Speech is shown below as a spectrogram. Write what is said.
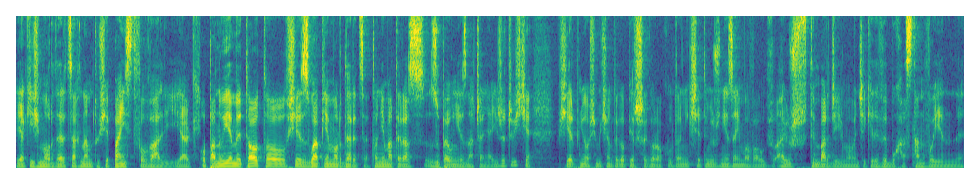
jakichś mordercach, nam tu się państwo wali. Jak opanujemy to, to się złapie mordercę. To nie ma teraz zupełnie znaczenia. I rzeczywiście w sierpniu 81 roku to nikt się tym już nie zajmował, a już już tym bardziej w momencie, kiedy wybucha stan wojenny.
